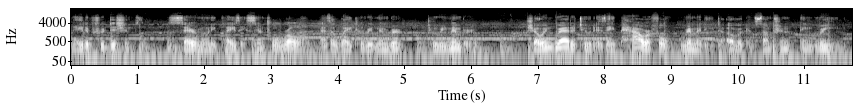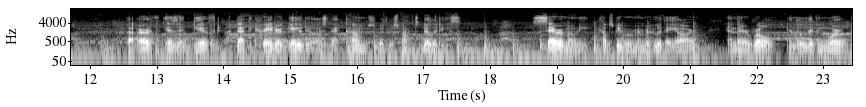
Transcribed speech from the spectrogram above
native traditions, ceremony plays a central role as a way to remember to remember. Showing gratitude is a powerful remedy to overconsumption and greed. The earth is a gift that the Creator gave to us that comes with responsibilities. Ceremony helps people remember who they are and their role in the living world.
